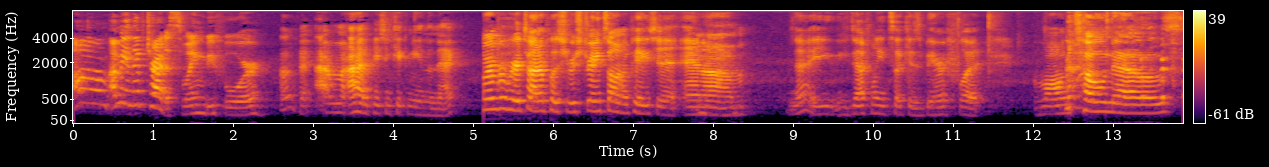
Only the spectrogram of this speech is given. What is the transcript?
Um, I mean, they've tried to swing before. Okay. I, rem- I had a patient kick me in the neck. Remember, we were trying to push restraints on a patient, and um, yeah, he, he definitely took his barefoot, long toenails,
